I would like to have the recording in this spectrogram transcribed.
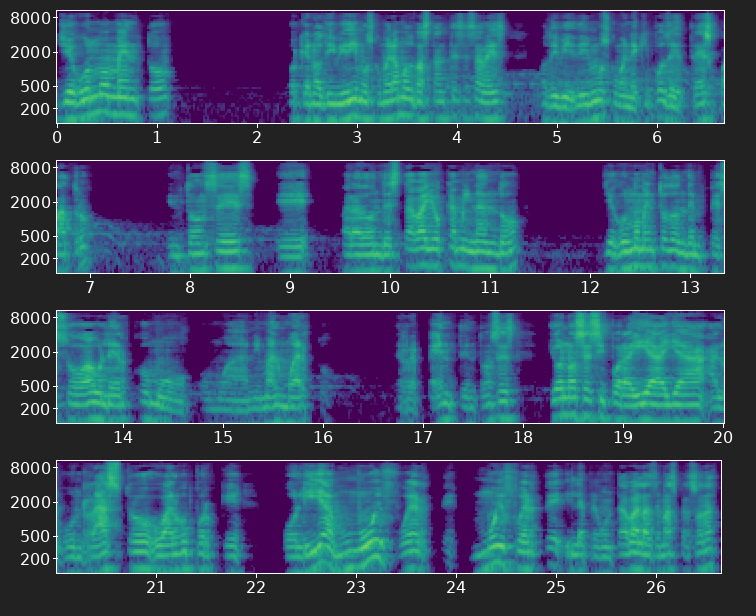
llegó un momento porque nos dividimos, como éramos bastantes esa vez, nos dividimos como en equipos de 3, 4. Entonces, eh, para donde estaba yo caminando, llegó un momento donde empezó a oler como, como animal muerto, de repente. Entonces, yo no sé si por ahí haya algún rastro o algo porque olía muy fuerte, muy fuerte y le preguntaba a las demás personas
